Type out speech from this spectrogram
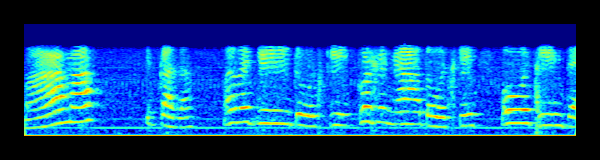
мама і каже, молоді дочки, коженяточки, оціньте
